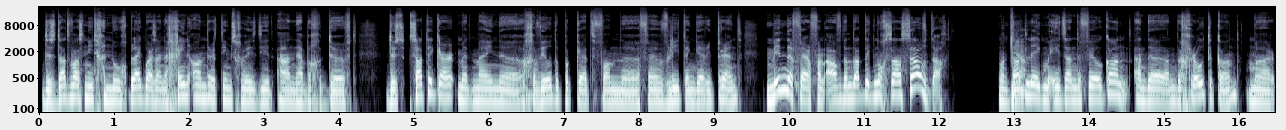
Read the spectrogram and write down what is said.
Dus dat was niet genoeg. Blijkbaar zijn er geen andere teams geweest die het aan hebben gedurfd. Dus zat ik er met mijn eh, gewilde pakket van eh, Van Vliet en Gary Trent minder ver van af dan dat ik nog zelf, zelf dacht. Want dat Ja. leek me iets aan de veel kant, aan de, aan de grote kant. Maar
